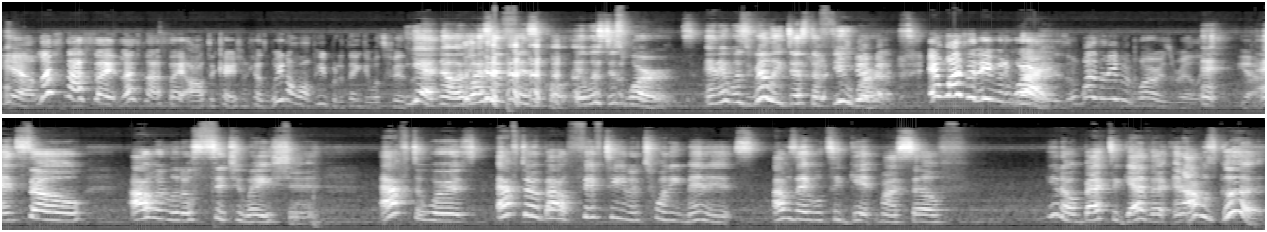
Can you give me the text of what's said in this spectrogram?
Yeah, let's not say let's not say altercation because we don't want people to think it was physical. Yeah, no, it wasn't physical. It was just words, and it was really just a few words. It wasn't even Right. words. It wasn't even words, really. And, yeah. and so our little situation afterwards, after about 15 or 20 minutes, I was able to get myself, you know, back together and I was good.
